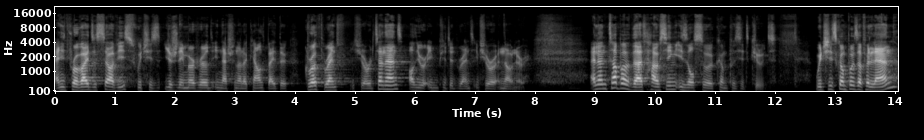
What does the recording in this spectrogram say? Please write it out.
And it provides a service which is usually measured in national accounts by the gross rent if you're a tenant or your imputed rent if you're an owner. And on top of that, housing is also a composite good, which is composed of a land,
